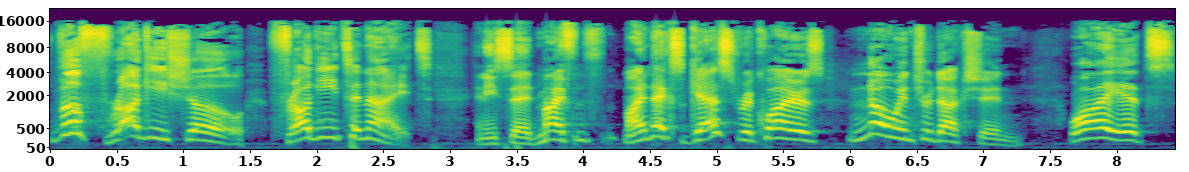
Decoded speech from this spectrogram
The Froggy Show, Froggy Tonight. And he said, My, my next guest requires no introduction. Why, it's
